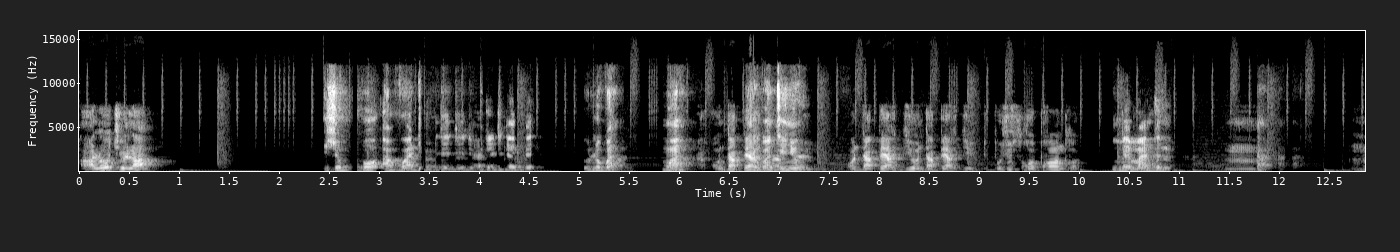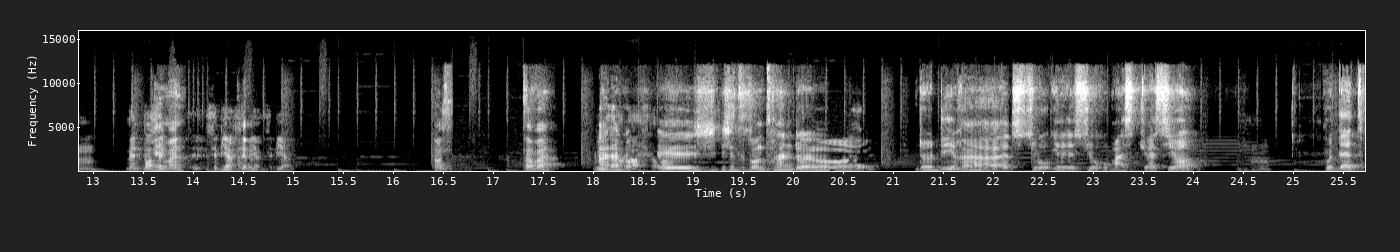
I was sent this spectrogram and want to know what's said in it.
Allô, tu es là? Je peux avoir des, des- des- le quoi? Moi? On t'a perdu. continue? On t'a perdu, on t'a perdu. Tu peux juste reprendre. Mais maintenant, Hmm. Mhm. Maintenant, c'est man- bien, c'est bien, c'est bien, c'est bien. Ça va? Oui, Ah, d'accord. j- J'étais en train de, de dire euh, sur, euh, sur ma situation. Mhm. Peut-être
